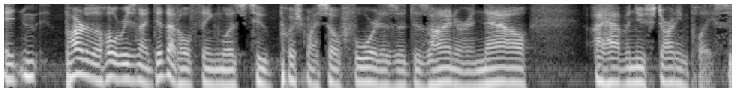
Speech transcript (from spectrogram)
it. Part of the whole reason I did that whole thing was to push myself forward as a designer, and now. I have a new starting place.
